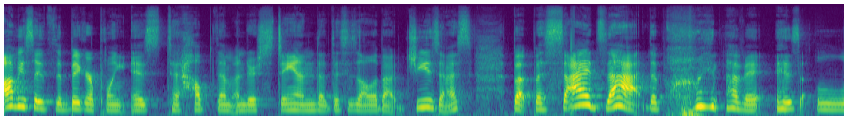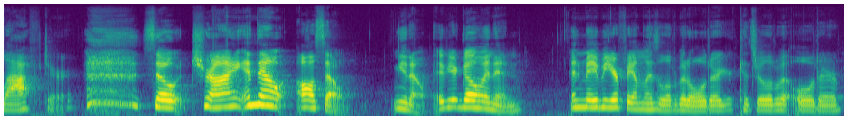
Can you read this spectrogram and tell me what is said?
obviously the bigger point is to help them understand that this is all about Jesus. But besides that, the point of it is laughter. So try, and now also, you know, if you're going in and maybe your family's a little bit older, your kids are a little bit older,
